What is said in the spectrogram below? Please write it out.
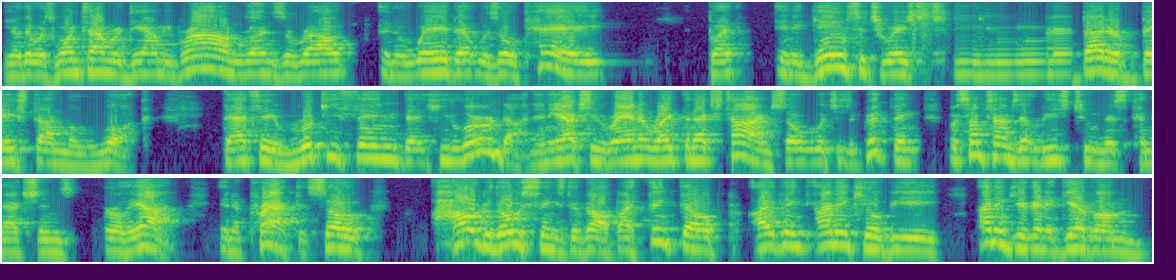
you know there was one time where Dyami Brown runs a route in a way that was okay, but in a game situation, you went better based on the look. That's a rookie thing that he learned on, and he actually ran it right the next time. So, which is a good thing, but sometimes that leads to misconnections early on in a practice. So, how do those things develop? I think they'll. I think. I think he'll be. I think you're going to give him.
